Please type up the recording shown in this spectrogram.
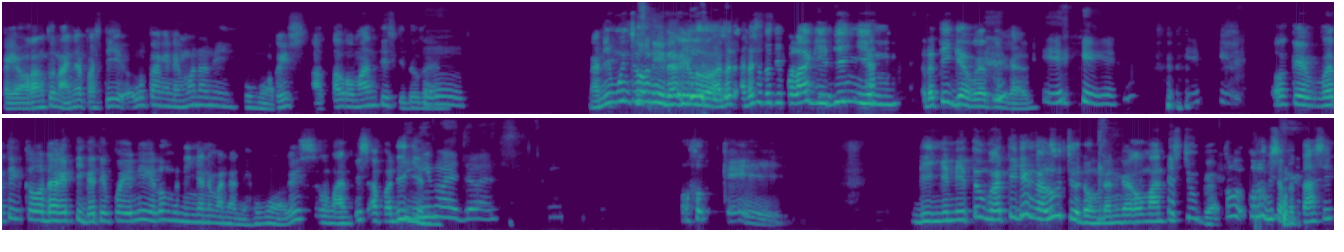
Kayak orang tuh nanya pasti, lu pengen yang mana nih? Humoris atau romantis gitu kan. Mm. Nah ini muncul nih dari lo, ada ada satu tipe lagi, dingin. Ada tiga berarti kan. Oke, berarti kalau dari tiga tipe ini, lo mendingan yang mana nih? Humoris, romantis, apa dingin dingin? lah jelas Oke. Dingin itu berarti dia nggak lucu dong, dan nggak romantis juga. Kok lo bisa betah sih?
